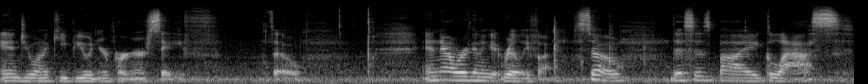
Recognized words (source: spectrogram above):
and you want to keep you and your partner safe. So, and now we're going to get really fun. So, this is by Glas,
